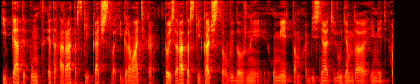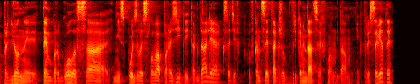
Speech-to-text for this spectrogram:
И пятый пункт – это ораторские качества и грамматика. То есть ораторские качества вы должны уметь там объяснять людям, да, иметь определенный тембр голоса, не использовать слова паразиты и так далее. Кстати, в конце также в рекомендациях вам дам некоторые советы.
